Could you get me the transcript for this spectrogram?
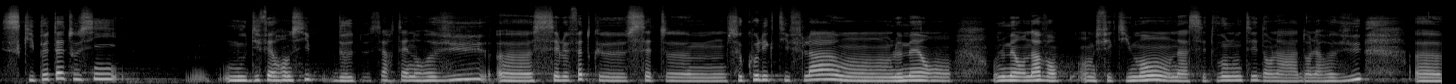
Ce qui peut-être aussi nous différencie de, certaines revues, euh, c'est le fait que euh, ce collectif-là, on, le met en, avant. effectivement, on a cette volonté dans la, revue, euh,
